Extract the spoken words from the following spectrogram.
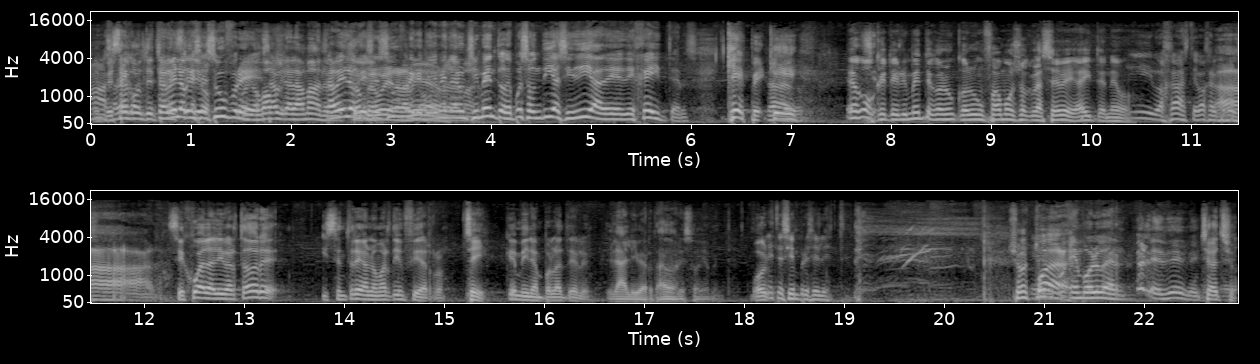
Ah, Empezá ¿sabés- a contestar ¿Sabés en lo que se sufre? Bueno, vamos a ¿Sabés- ir a la mano. ¿Sabés lo que se sufre? Que te desmientan un chimento. Después son días y días de, de haters. ¿Qué? espe- qué- Es como que te lo invente con un, con un famoso clase B. Ahí tenemos. Y bajaste, baja el precio. Ah, se juega la Libertadores y se entregan los Martín Fierro. Sí, ¿Qué miran por la tele? la Libertadores, obviamente. Este siempre es el este. Yo estoy- en- envolver. Muchacho.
